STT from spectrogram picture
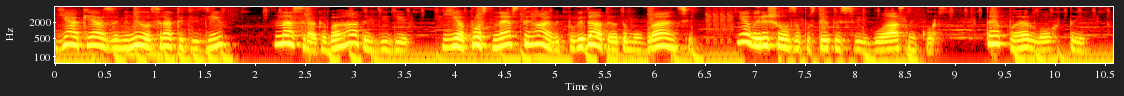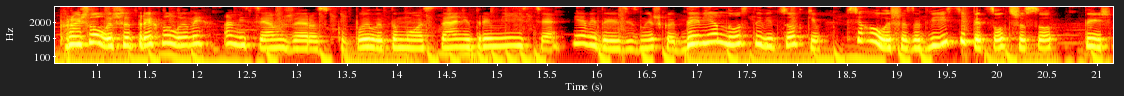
як я замінила сраки дідів на сраки багатих дідів. Я просто не встигаю відповідати, а тому вранці я вирішила запустити свій власний курс. Тепер лох ти. Пройшло лише три хвилини, а місця вже розкупили, тому останні три місця я віддаю зі знижкою 90% всього лише за 200, 500, 600 тисяч.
